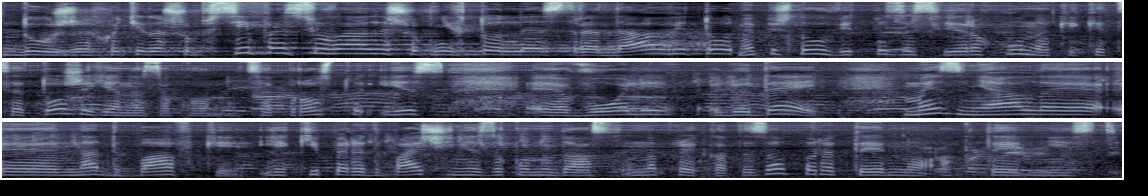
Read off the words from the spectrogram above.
Дуже хотіла, щоб всі працювали, щоб ніхто не страдав від того. Ми пішли у відпуск за свій рахунок, який це теж є незаконно. Це просто із е, волі людей. Ми зняли е, надбавки, які передбачені законодавством, наприклад, за оперативну активність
